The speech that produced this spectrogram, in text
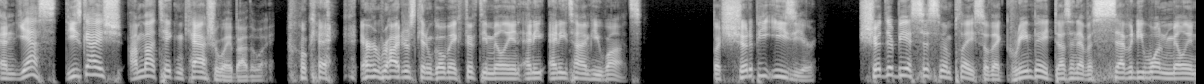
And yes, these guys, I'm not taking cash away, by the way. Okay. Aaron Rodgers can go make 50 million any anytime he wants. But should it be easier? Should there be a system in place so that Green Bay doesn't have a $71 million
